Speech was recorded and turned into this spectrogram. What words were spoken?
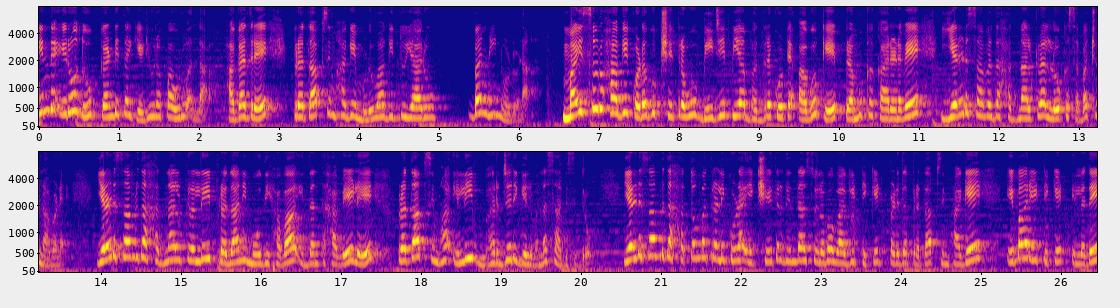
ಹಿಂದೆ ಇರೋದು ಖಂಡಿತ ಯಡಿಯೂರಪ್ಪ ಅವರು ಅಲ್ಲ. ಹಾಗಾದ್ರೆ ಪ್ರತಾಪ್ ಸಿಂಹಗೆ ಮುಳುವಾಗಿದ್ದು ಯಾರು? ಬನ್ನಿ ನೋಡೋಣ. ಮೈಸೂರು ಹಾಗೆ ಕೊಡಗು ಕ್ಷೇತ್ರವು ಬಿಜೆಪಿಯ ಭದ್ರಕೋಟೆ ಆಗೋಕೆ ಪ್ರಮುಖ ಕಾರಣವೇ ಎರಡು ಸಾವಿರದ ಹದಿನಾಲ್ಕರ ಲೋಕಸಭಾ ಚುನಾವಣೆ. ಎರಡು ಸಾವಿರದ ಹದಿನಾಲ್ಕರಲ್ಲಿ ಪ್ರಧಾನಿ ಮೋದಿ ಹವಾ ಇದ್ದಂತಹ ವೇಳೆ ಪ್ರತಾಪ್ ಸಿಂಹ ಇಲ್ಲಿ ಭರ್ಜರಿ ಗೆಲುವನ್ನು ಸಾಧಿಸಿದ್ರು. ಎರಡು ಸಾವಿರದ ಹತ್ತೊಂಬತ್ತರಲ್ಲಿ ಕೂಡ ಈ ಕ್ಷೇತ್ರದಿಂದ ಸುಲಭವಾಗಿ ಟಿಕೆಟ್ ಪಡೆದ ಪ್ರತಾಪ್ ಸಿಂಹಗೆ ಈ ಬಾರಿ ಟಿಕೆಟ್ ಇಲ್ಲದೆ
